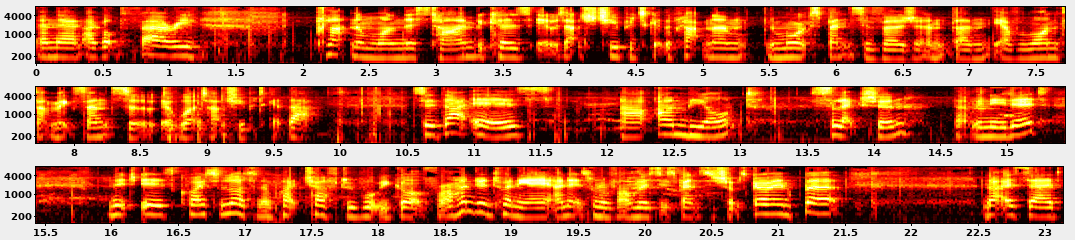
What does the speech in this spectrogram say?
And then I got the fairy platinum one this time because it was actually cheaper to get the platinum, the more expensive version than the other one, if that makes sense. So it worked out cheaper to get that. So that is our ambient selection that we needed which is quite a lot and I'm quite chuffed with what we got for 128 and it's one of our most expensive shops going but that is said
